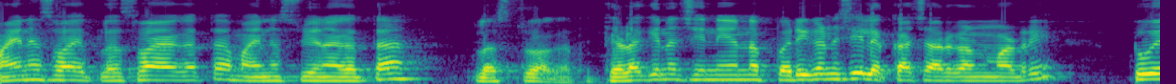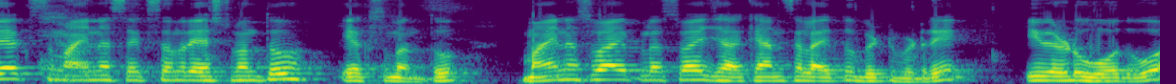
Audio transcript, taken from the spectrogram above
ಮೈನಸ್ ವೈ ಪ್ಲಸ್ ವೈ ಆಗುತ್ತೆ ಮೈನಸ್ ಟು ಏನಾಗುತ್ತೆ ಪ್ಲಸ್ ಟು ಆಗುತ್ತೆ. ಕೆಳಗಿನ ಚಿಹ್ನೆಯನ್ನು ಪರಿಗಣಿಸಿ ಲೆಕ್ಕಾಚಾರಗಳನ್ನು ಮಾಡಿರಿ. ಟು ಎಕ್ಸ್ ಮೈನಸ್ ಎಕ್ಸ್ ಅಂದರೆ ಎಷ್ಟು ಬಂತು? ಎಕ್ಸ್ ಬಂತು. ಮೈನಸ್ ವೈ ಪ್ಲಸ್ ವೈ ಜಾ ಕ್ಯಾನ್ಸಲ್ ಆಯಿತು, ಬಿಟ್ಬಿಡ್ರಿ. ಇವೆರಡು ಓದುವು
